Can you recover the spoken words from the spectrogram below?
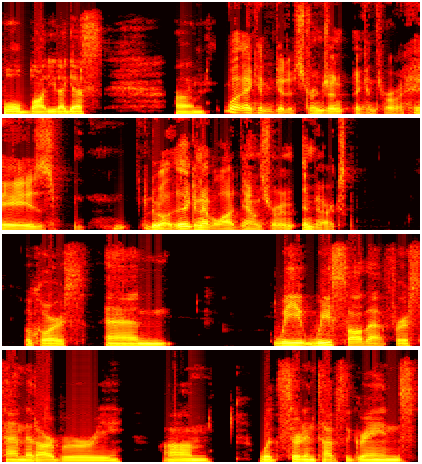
full bodied, I guess. Um, Well, it can get astringent. It can throw a haze. It can do a- It can have a lot of downstream impacts. Of course, and we we saw that firsthand at our brewery um, with certain types of grains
